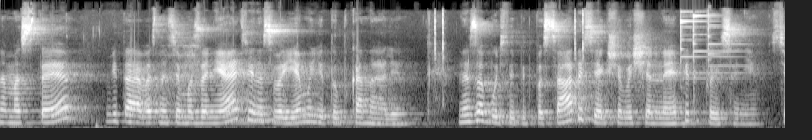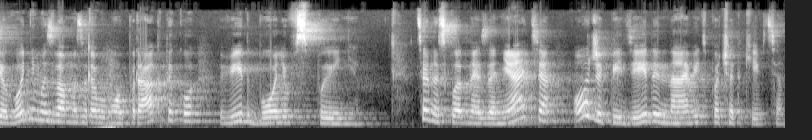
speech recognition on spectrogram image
Намасте! Вітаю вас на цьому занятті на своєму YouTube каналі. Не забудьте підписатися, якщо ви ще не підписані. Сьогодні ми з вами зробимо практику від болю в спині. Це нескладне заняття, отже, підійде навіть початківцям.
